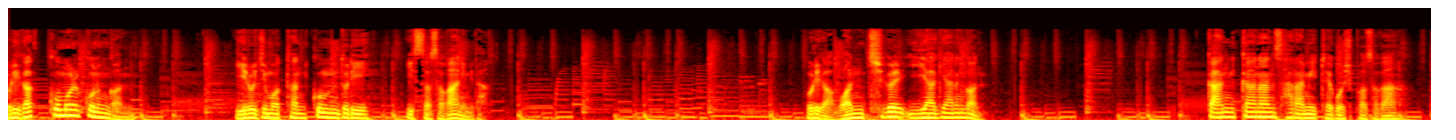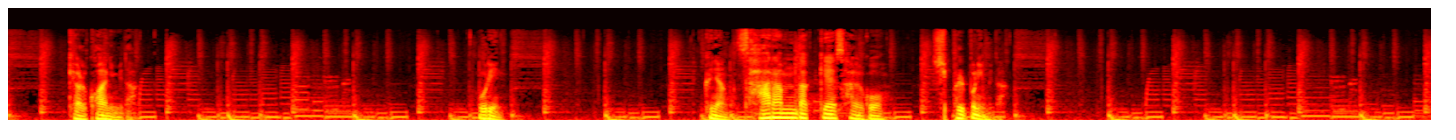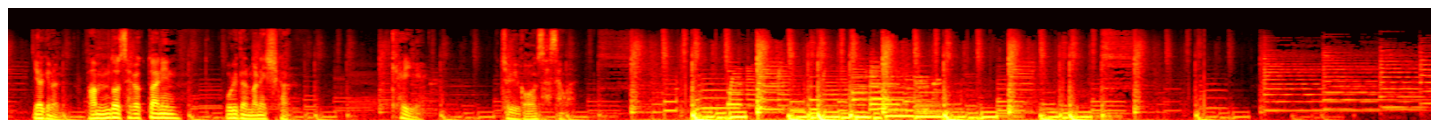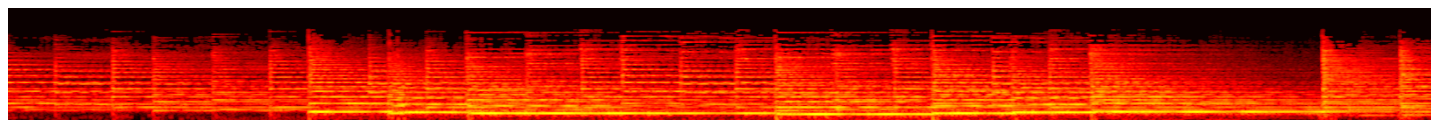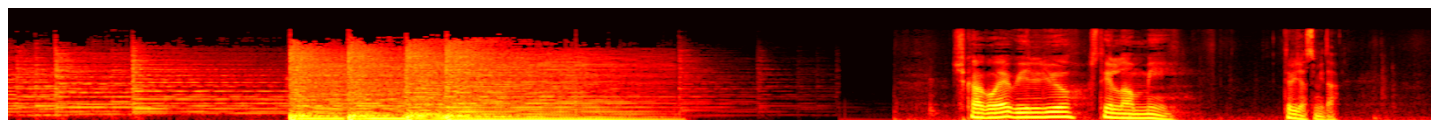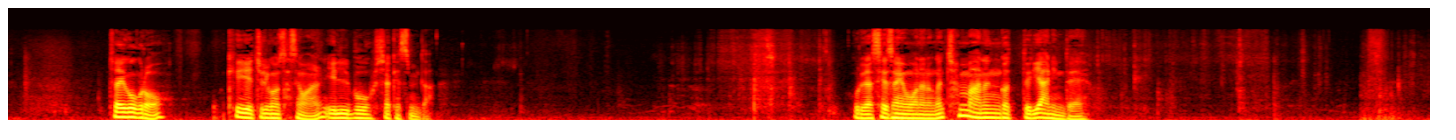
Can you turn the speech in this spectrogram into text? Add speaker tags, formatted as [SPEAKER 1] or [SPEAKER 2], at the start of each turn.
[SPEAKER 1] 우리가 꿈을 꾸는 건 이루지 못한 꿈들이 있어서가 아닙니다. 우리가 원칙을 이야기하는 건 깐깐한 사람이 되고 싶어서가 결코 아닙니다. 우린 그냥 사람답게 살고 싶을 뿐입니다. 여기는 밤도 새벽도 아닌 우리들만의 시간. K의 즐거운 사생활. 시카고의 Will You Still Love Me 들으셨습니다. 자, 이 곡으로 K의 즐거운 사생활 1부 시작했습니다. 우리가 세상에 원하는 건 참 많은 것들이 아닌데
